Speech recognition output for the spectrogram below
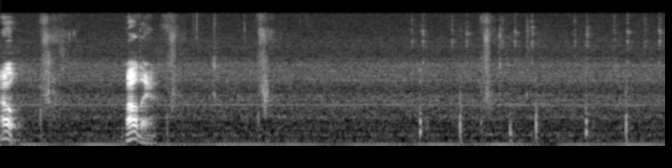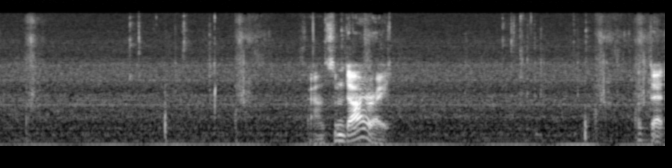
Oh. Well then. Found some diorite. Put that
